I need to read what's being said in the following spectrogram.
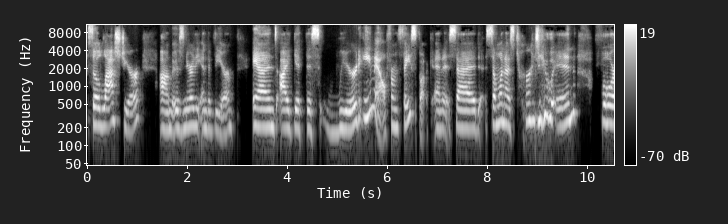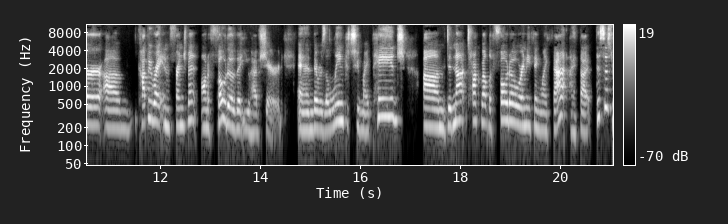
So last year um, it was near the end of the year and I get this weird email from Facebook and it said, Someone has turned you in for um, copyright infringement on a photo that you have shared. And there was a link to my page. Um, did not talk about the photo or anything like that. I thought this is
